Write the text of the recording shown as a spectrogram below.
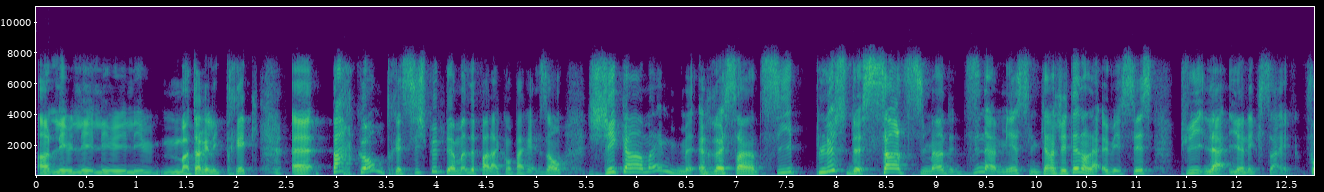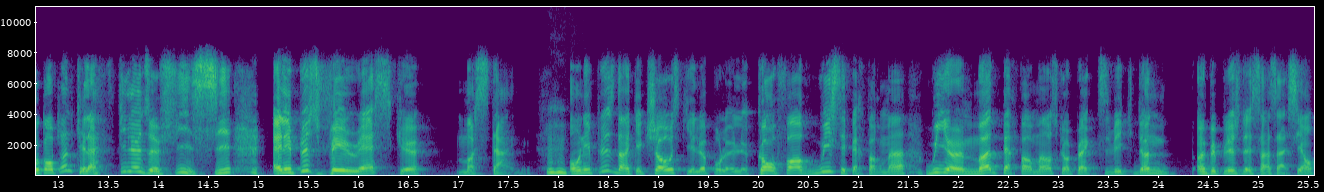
entre les, les- les- les moteurs électriques. Euh, par contre, si je peux me permettre de faire la comparaison, j'ai quand même ressenti plus de sentiments de dynamisme quand j'étais dans la EV6 puis la Ioniq 5. Faut comprendre que la philosophie ici, elle est plus VRS que Mustang. Mhm. On est plus dans quelque chose qui est là pour le, le confort. Oui, c'est performant. Oui, il y a un mode performance qu'on peut activer qui donne un peu plus de sensations.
